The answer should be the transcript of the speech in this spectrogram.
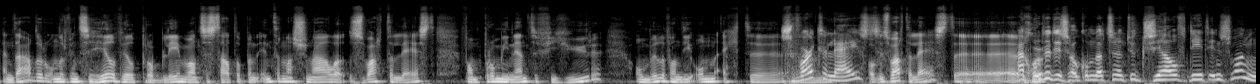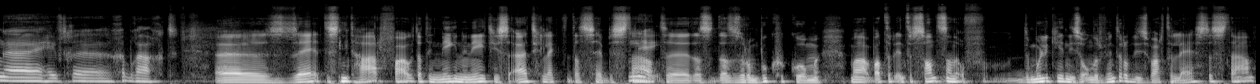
En daardoor ondervindt ze heel veel problemen, want ze staat op een internationale zwarte lijst van prominente figuren, omwille van die onechte... Zwarte uh, lijst? Op een zwarte lijst. Uh, maar goed, het is ook omdat ze natuurlijk zelf dit in zwang heeft ge gebracht. Uh, zij, het is niet haar fout dat in 1999 is uitgelekt dat zij bestaat. Nee. Uh, dat, is, dat is door een boek gekomen. Maar wat er interessant is, of de moeilijkheden die ze ondervindt er op die zwarte lijst te staan,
